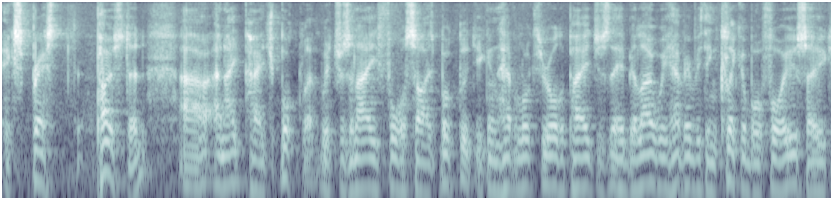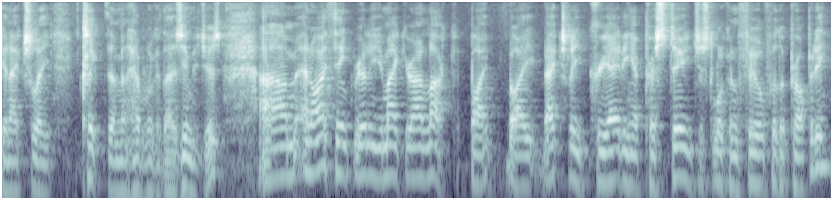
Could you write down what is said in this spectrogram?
expressed, posted uh, an eight page booklet, which was an A4 size booklet. You can have a look through all the pages there below. We have everything clickable for you so you can actually click them and have a look at those images. Um, and I think really you make your own luck by, by actually creating a prestigious look and feel for the property,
